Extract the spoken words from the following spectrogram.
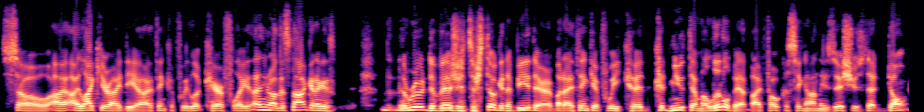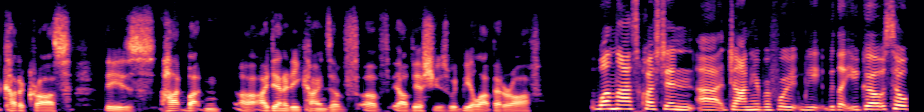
So I, I like your idea. I think if we look carefully, you know, that's not going to the root divisions are still going to be there, but I think if we could could mute them a little bit by focusing on these issues that don't cut across these hot button uh, identity kinds of, of of issues, we'd be a lot better off. One last question, uh, John, here before we, we let you go. So,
